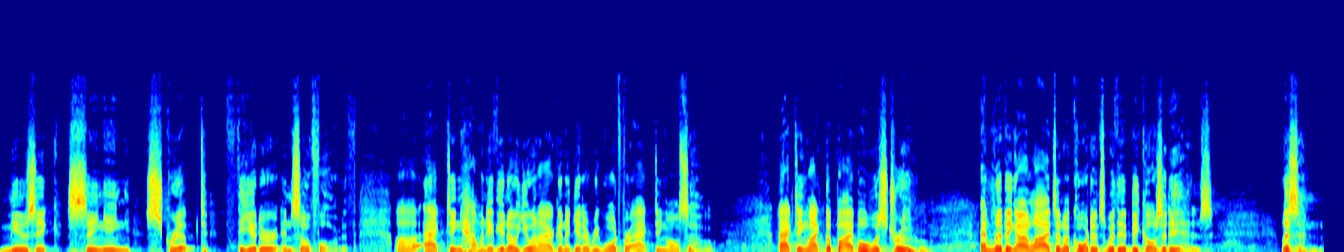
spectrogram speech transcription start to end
music, singing, script, theater, and so forth. Uh, acting. How many of you know you and I are going to get a reward for acting also? Acting like the Bible was true and living our lives in accordance with it because it is. Listen,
